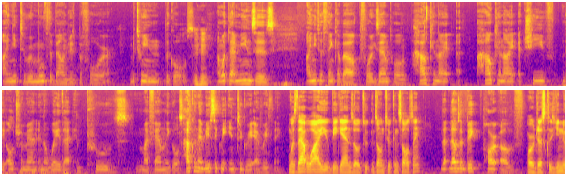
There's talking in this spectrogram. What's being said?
I need to remove the boundaries before between the goals. hmm And what that means is I need to think about, for example, how can I how can I achieve the Ultraman in a way that improves my family goals? How can I basically integrate everything? Was that why you began Zone Two, Zone Two Consulting, That, that was a big part of or just because you knew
